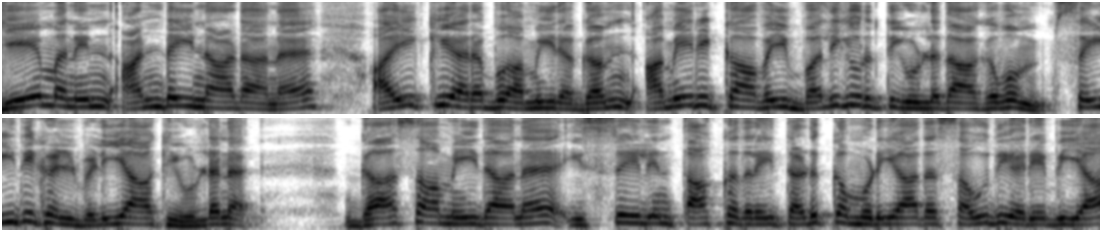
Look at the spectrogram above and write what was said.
ஏமனின் அண்டை நாடான ஐக்கிய அரபு அமீரகம் அமெரிக்காவை வலியுறுத்தியுள்ளதாகவும் செய்திகள் வெளியாகியுள்ளன. காசா மீதான இஸ்ரேலின் தாக்குதலை தடுக்க முடியாத சவுதி அரேபியா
